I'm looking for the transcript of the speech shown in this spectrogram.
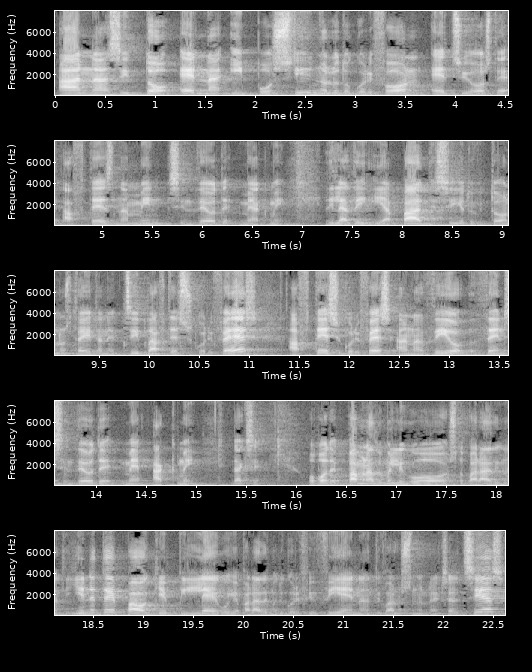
αναζητώ ένα υποσύνολο των κορυφών έτσι ώστε αυτές να μην συνδέονται με ακμή. Δηλαδή η απάντηση για το βιτόνος θα ήταν τσίμπα αυτές τις κορυφές, αυτές οι κορυφές ανά δύο δεν συνδέονται με ακμή. Εντάξει. Οπότε πάμε να δούμε λίγο στο παράδειγμα τι γίνεται. Πάω και επιλέγω για παράδειγμα την κορυφή V1 να τη βάλω σύνολο εξαρτησίας.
